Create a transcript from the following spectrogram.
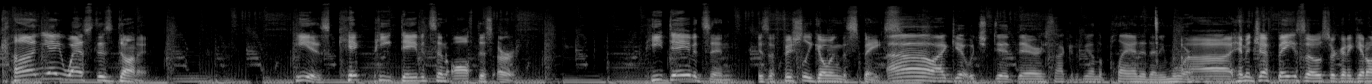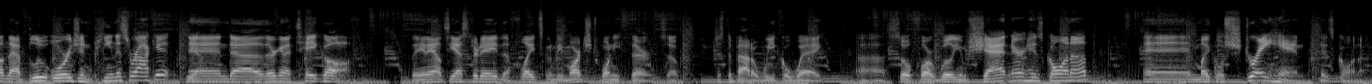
Kanye West has done it. He has kicked Pete Davidson off this earth. Pete Davidson is officially going to space. Oh, I get what you did there. He's not going to be on the planet anymore. Uh, him and Jeff Bezos are going to get on that Blue Origin penis rocket, Yeah. and uh, they're going to take off. They announced yesterday the flight's going to be March 23rd, so just about a week away. Uh, so far, William Shatner has gone up, and Michael Strahan has gone up.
